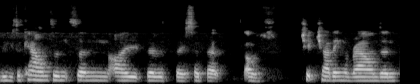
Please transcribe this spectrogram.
these accountants, and I they, they said that I was chit chatting around, and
